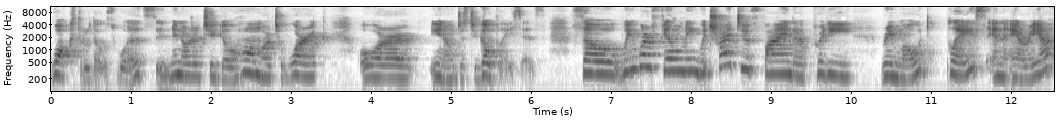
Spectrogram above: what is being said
walk through those woods in order to go home or to work or you know just to go places. So we were filming. We tried to find a pretty remote place and area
